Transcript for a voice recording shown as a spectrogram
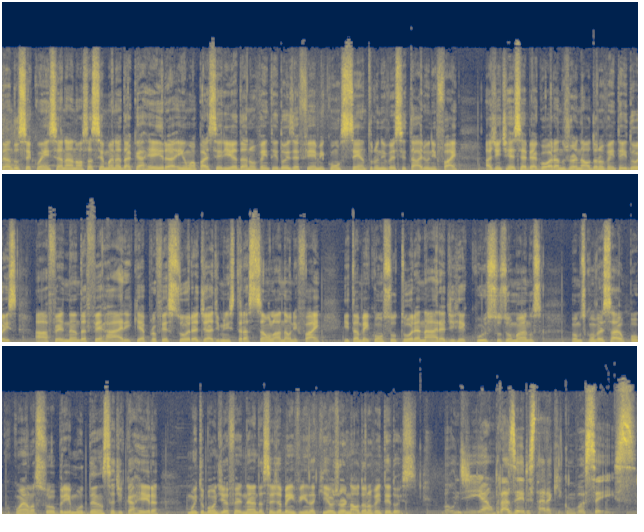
Dando sequência na nossa Semana da Carreira, em uma parceria da 92 FM com o Centro Universitário Unify, a gente recebe agora no Jornal da 92 a Fernanda Ferrari, que é professora de administração lá na Unify e também consultora na área de recursos humanos. Vamos conversar um pouco com ela sobre mudança de carreira. Muito bom dia, Fernanda. Seja bem-vinda aqui ao Jornal da 92. Bom dia, é um prazer estar aqui com vocês.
